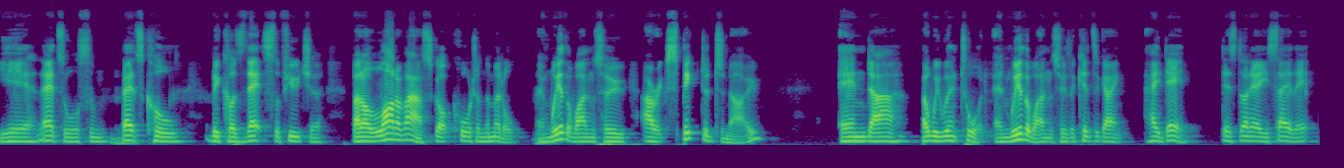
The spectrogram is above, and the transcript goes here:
yeah, that's awesome. Mm. That's cool because that's the future. But a lot of us got caught in the middle, and we're the ones who are expected to know, and uh, but we weren't taught, and we're the ones who the kids are going, "Hey, Dad, that's not how you say that."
